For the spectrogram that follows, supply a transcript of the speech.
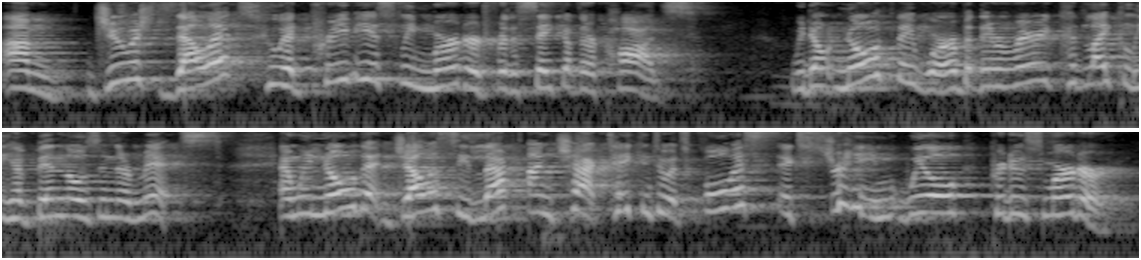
um, Jewish zealots who had previously murdered for the sake of their cause. We don't know if they were, but they very could likely have been those in their midst. And we know that jealousy, left unchecked, taken to its fullest extreme, will produce murder.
